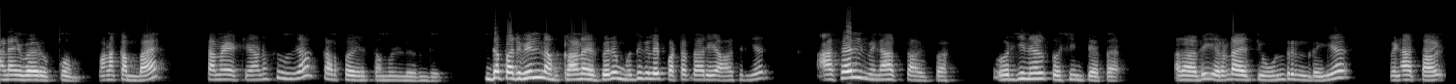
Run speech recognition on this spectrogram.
அனைவருக்கும் வணக்கம் ப. தமிழற்றியான சூர்யா கற்பது தமிழிலிருந்து. இந்த பதிவில் நாம் காண இருப்பது முதுகலை பட்டதாரி ஆசிரியர் அசல் வினாத்தாள் இப்ப ஒரிஜினல் கொஸ்டின் பேப்பர் அதாவது இரண்டாயிரத்தி ஒன்றினுடைய வினாத்தாள்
